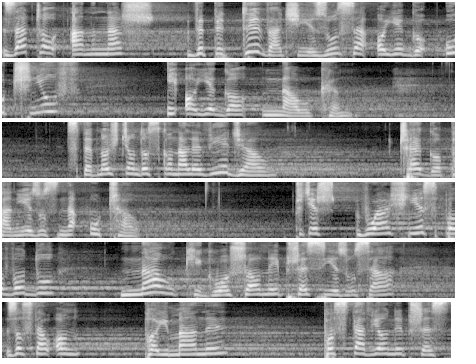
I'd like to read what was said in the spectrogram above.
zaczął Annasz wypytywać Jezusa o jego uczniów i o jego naukę. Z pewnością doskonale wiedział, czego Pan Jezus nauczał. Przecież właśnie z powodu nauki głoszonej przez Jezusa został on pojmany, postawiony przez,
